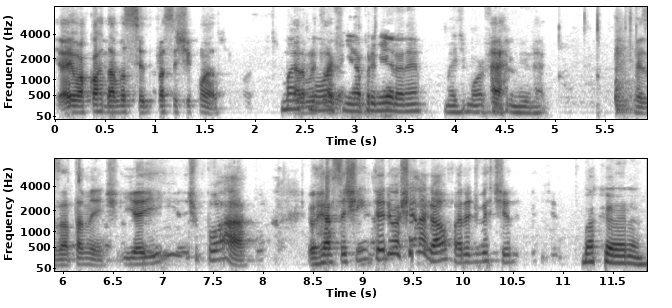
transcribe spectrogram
E aí eu acordava cedo para assistir com ela. Mighty Morphin é a primeira, né? Mighty Morphin é, é a primeira. Exatamente. E aí, tipo, ah, eu reassisti inteiro e eu achei legal, era divertido. Bacana,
